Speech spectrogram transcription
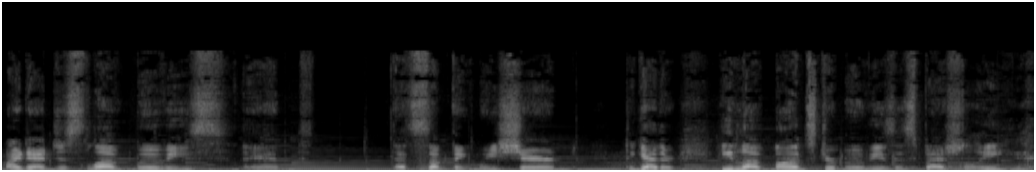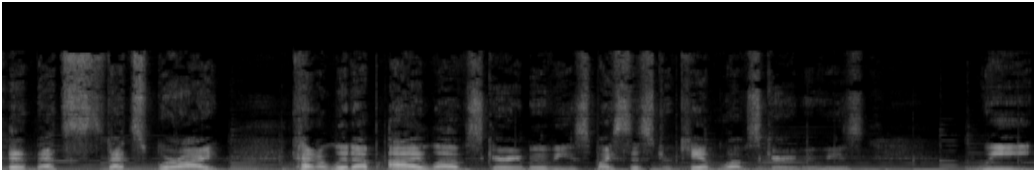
my dad just loved movies, and that's something we shared together. He loved monster movies especially, and that's that's where I kind of lit up. I love scary movies. My sister Kim loves scary movies. We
